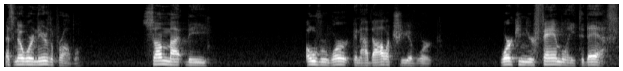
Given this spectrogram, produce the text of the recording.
That's nowhere near the problem. Some might be overwork and idolatry of work, working your family to death.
